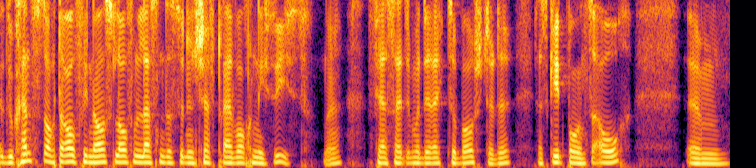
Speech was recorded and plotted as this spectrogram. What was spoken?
du kannst es auch darauf hinauslaufen lassen, dass du den Chef drei Wochen nicht siehst. Ne? Fährst halt immer direkt zur Baustelle. Das geht bei uns auch. Ähm,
